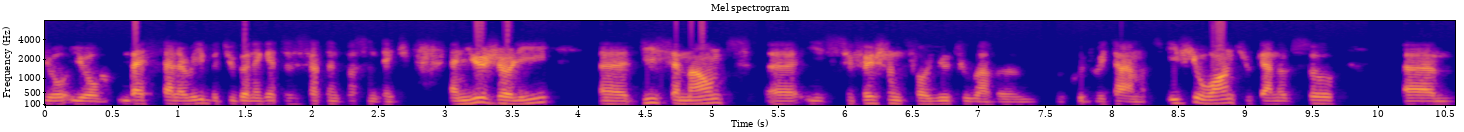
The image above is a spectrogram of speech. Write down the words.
your your best salary, but you're going to get a certain percentage. And usually uh, this amount uh, is sufficient for you to have a good retirement. If you want, you can also um,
